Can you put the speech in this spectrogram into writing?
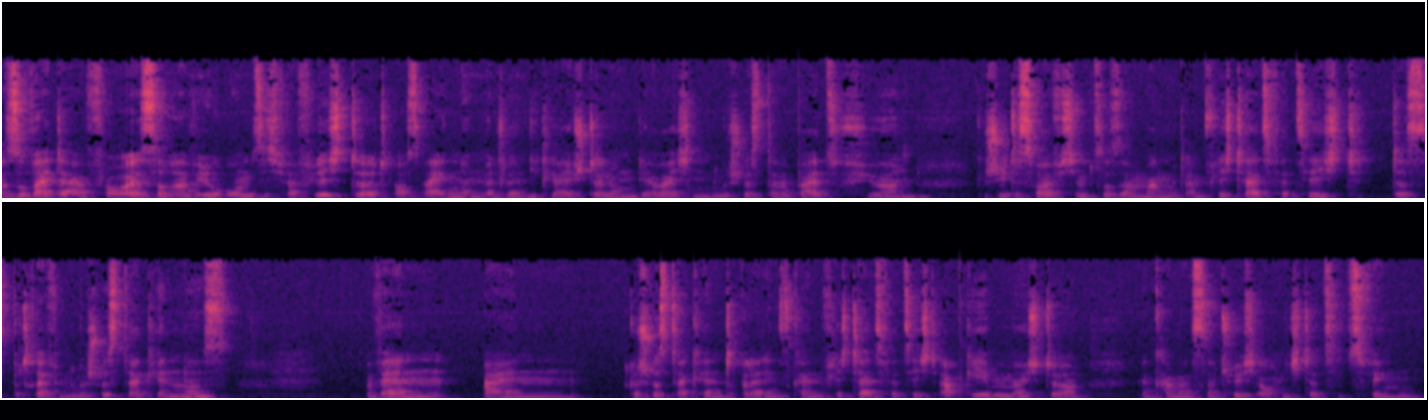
Soweit der Veräußerer wiederum sich verpflichtet, aus eigenen Mitteln die Gleichstellung der weichen Geschwister herbeizuführen, geschieht es häufig im Zusammenhang mit einem Pflichtteilsverzicht des betreffenden Geschwisterkindes. Wenn ein Geschwisterkind allerdings keinen Pflichtteilsverzicht abgeben möchte, dann kann man es natürlich auch nicht dazu zwingen.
